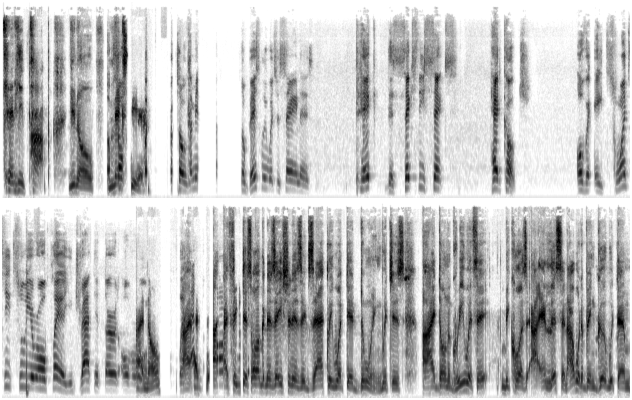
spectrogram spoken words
Can he pop? You know, So, next year. so let me. So basically, what you're saying is, pick the 66 head coach over a 22 year old player you drafted third overall. I know. I I think this organization is exactly what they're doing, which is I don't agree with it because I and listen, I would have been good with them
